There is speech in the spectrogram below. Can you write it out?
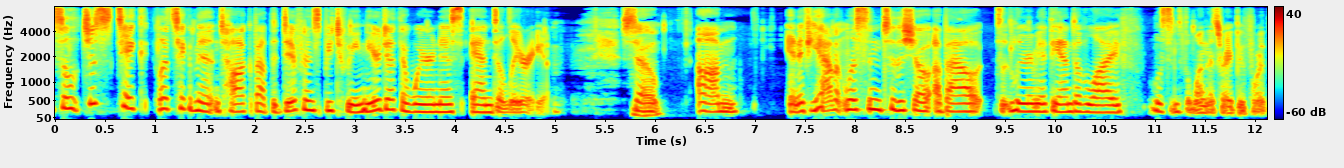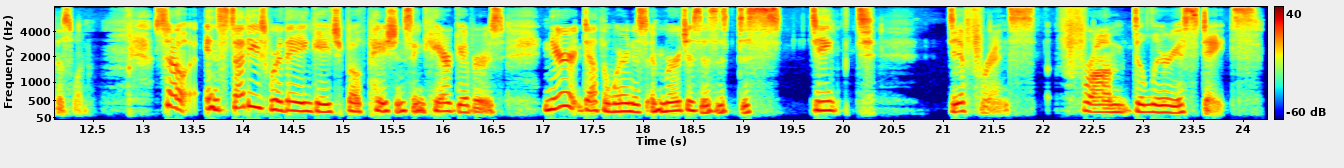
so just take let's take a minute and talk about the difference between near death awareness and delirium. So, mm-hmm. um, and if you haven't listened to the show about delirium at the end of life, listen to the one that's right before this one. So, in studies where they engage both patients and caregivers, near death awareness emerges as a distinct difference from delirious states.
